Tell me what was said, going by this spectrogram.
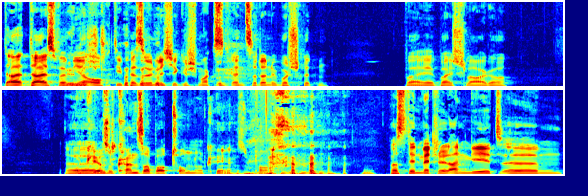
Da, da ist bei Mir mir nicht. auch die persönliche Geschmacksgrenze dann überschritten. Bei, bei Schlager. Okay, Ähm, also kein Sabaton, okay, super. Was den Metal angeht, ähm,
